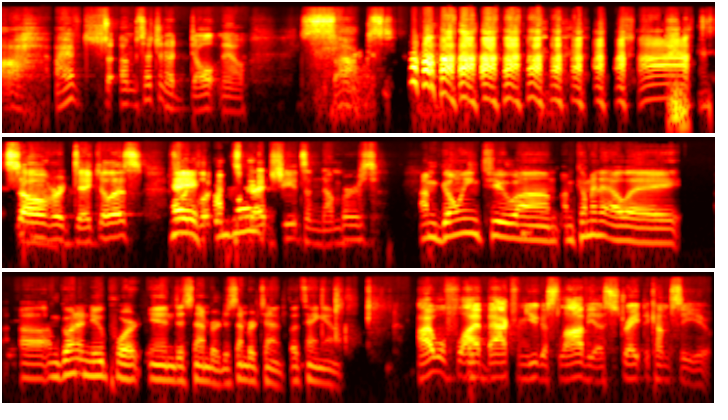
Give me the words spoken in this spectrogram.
Ah, I have. I'm such an adult now. Sucks. so ridiculous. It's Hey, like look I'm at going- spreadsheets and numbers. I'm going to um I'm coming to LA. Uh, I'm going to Newport in December, December 10th. Let's hang out. I will fly back from Yugoslavia straight to come see you.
